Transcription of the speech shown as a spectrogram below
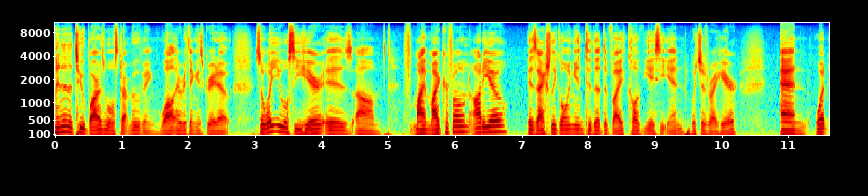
and then the two bars will start moving while everything is grayed out. So what you will see here is um, my microphone audio is actually going into the device called VAC in, which is right here. And what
